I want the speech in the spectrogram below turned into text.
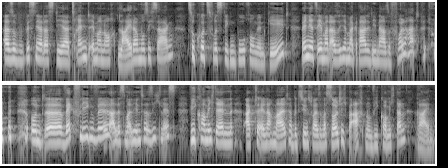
also wir wissen ja, dass der Trend immer noch, leider muss ich sagen, zu kurzfristigen Buchungen geht. Wenn jetzt jemand also hier mal gerade die Nase voll hat und äh, wegfliegen will, alles mal hinter sich lässt, wie komme ich denn aktuell nach Malta, beziehungsweise was sollte ich beachten und wie komme ich dann rein?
